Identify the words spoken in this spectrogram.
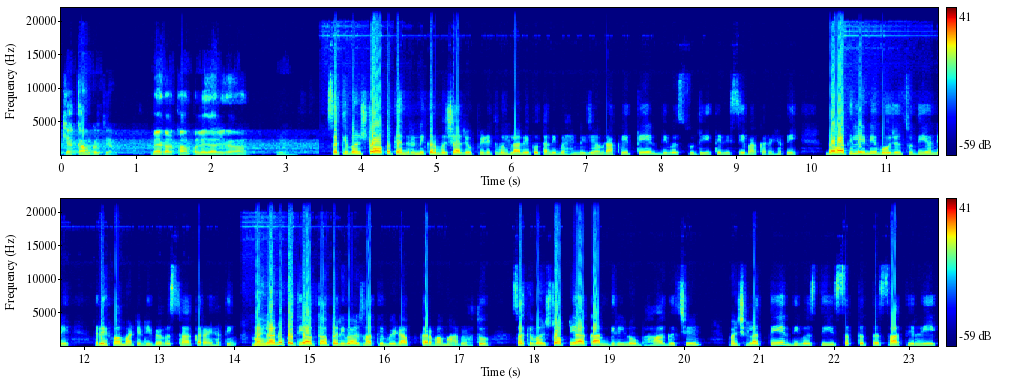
क्या काम करते हैं आप मैं करता हूँ पल्लेदारी का काम हम्म, સખી વન સ્ટોપ કેન્દ્રની કર્મચારીઓ પીડિત મહિલાને પોતાની બહેનની જેમ રાખી તેર દિવસ સુધી તેની સેવા કરી હતી દવાથી લઈને ભોજન સુધી અને રહેવા માટેની વ્યવસ્થા કરાઈ હતી મહિલાનો પતિ આવતા પરિવાર સાથે મેળાપ કરવામાં આવ્યો હતો સખી વન સ્ટોપની આ કામગીરીનો ભાગ છે પણ છેલ્લા તેર દિવસથી સતત સાથે રહી એક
